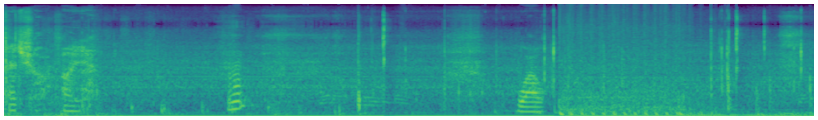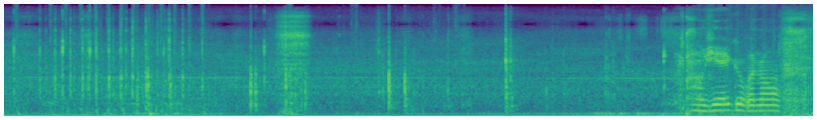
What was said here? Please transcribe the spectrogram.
Headshot. Oh. Wow. Oh, Jaeger went off.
